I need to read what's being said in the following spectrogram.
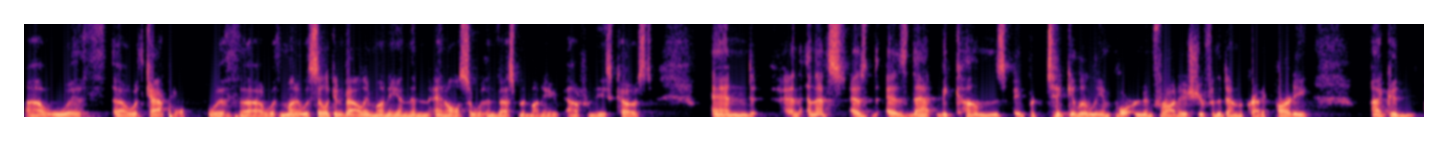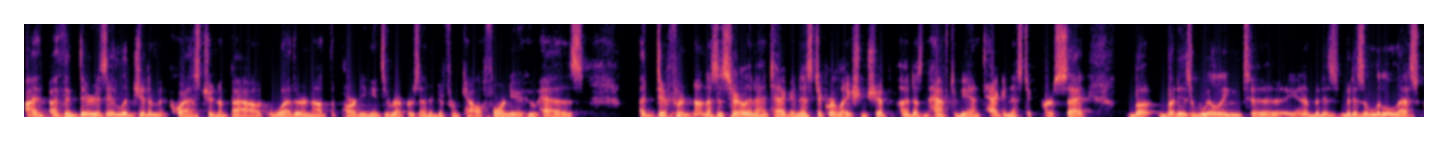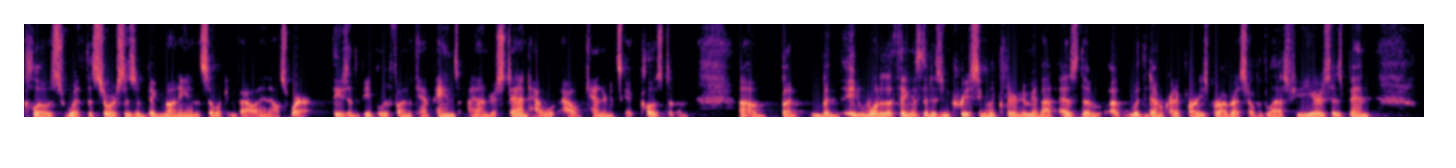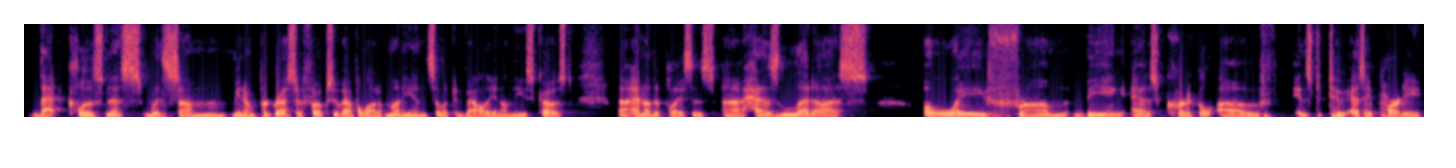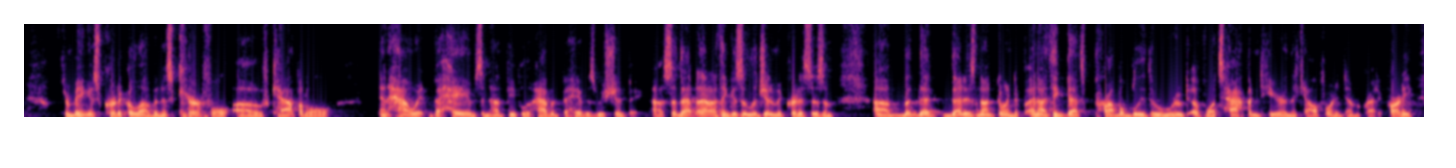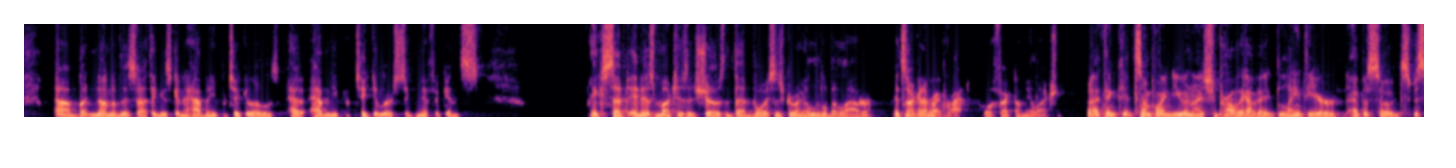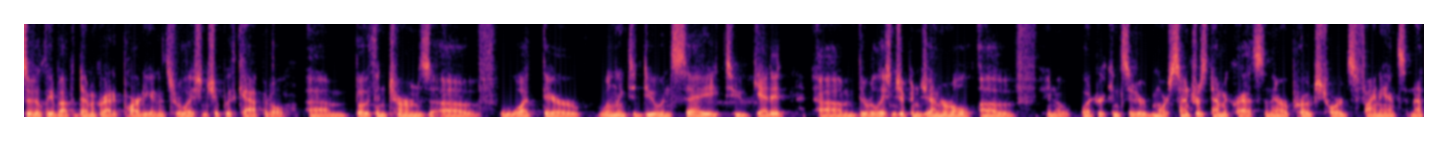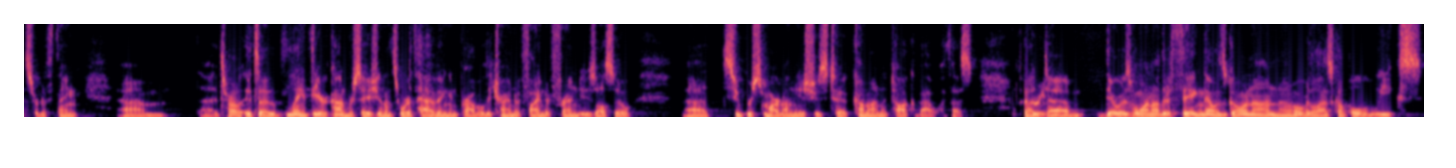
uh, with uh, with capital, with uh, with money, with Silicon Valley money, and then and also with investment money out from the East Coast. And and, and that's as as that becomes a particularly important and fraught issue for the Democratic Party I could I, I, think there is a legitimate question about whether or not the party needs a representative from California who has a different, not necessarily an antagonistic relationship. Uh, it doesn't have to be antagonistic per se, but but is willing to you know, but is but is a little less close with the sources of big money in Silicon Valley and elsewhere. These are the people who fund campaigns. I understand how how candidates get close to them, uh, but but it, one of the things that is increasingly clear to me about as the uh, with the Democratic Party's progress over the last few years has been that closeness with some you know progressive folks who have a lot of money in Silicon Valley and on the East Coast uh, and other places uh, has led us away from being as critical of institute as a party from being as critical of and as careful of capital and how it behaves and how the people who have it behave as we should be. Uh, so that, that I think is a legitimate criticism, uh, but that that is not going to. And I think that's probably the root of what's happened here in the California Democratic Party. Uh, but none of this, I think, is going to have any particular have, have any particular significance except in as much as it shows that that voice is growing a little bit louder. It's not going to have right. a practical effect on the election. I think at some point you and I should probably have a lengthier episode specifically about the Democratic Party and its relationship with capital, um, both in terms of what they're willing to do and say to get it, um, the relationship in general of you know what are considered more centrist Democrats and their approach towards finance and that sort of thing. Um, uh, it's probably it's a lengthier conversation that's worth having, and probably trying to find a friend who's also uh, super smart on the issues to come on and talk about with us. But um, there was one other thing that was going on uh, over the last couple of weeks,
